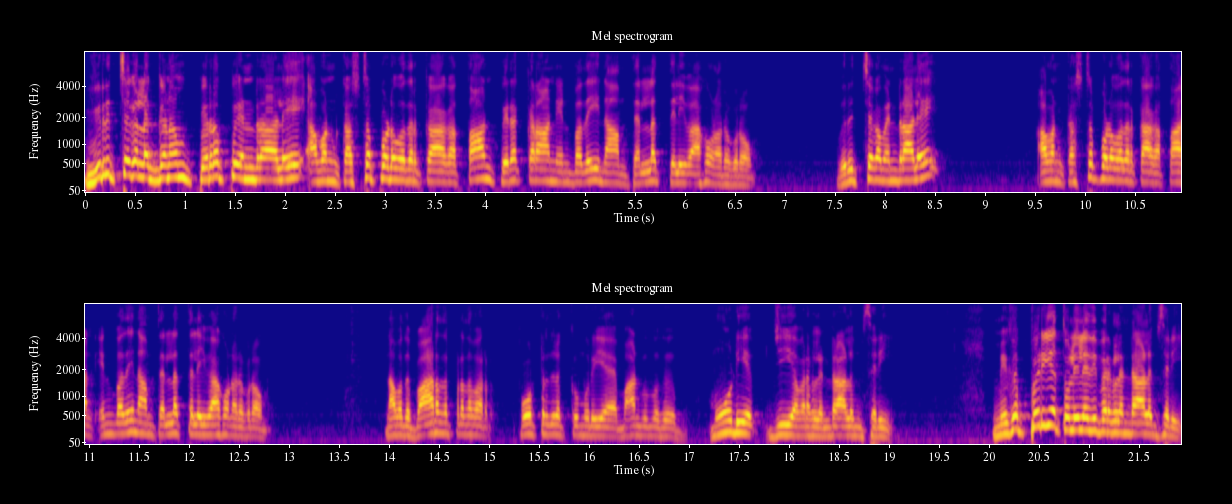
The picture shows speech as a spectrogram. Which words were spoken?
விருச்சக லக்னம் பிறப்பு என்றாலே அவன் கஷ்டப்படுவதற்காகத்தான் பிறக்கிறான் என்பதை நாம் தெள்ளத் தெளிவாக உணர்கிறோம். விருச்சகம் என்றாலே அவன் கஷ்டப்படுவதற்காகத்தான் என்பதை நாம் தெல்ல தெளிவாக உணர்கிறோம். நமது பாரத பிரதமர் போற்றுதலுக்கும் மாண்புமிகு மோடி ஜி அவர்கள் என்றாலும் சரி மிகப்பெரிய தொழிலதிபர்கள் என்றாலும் சரி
